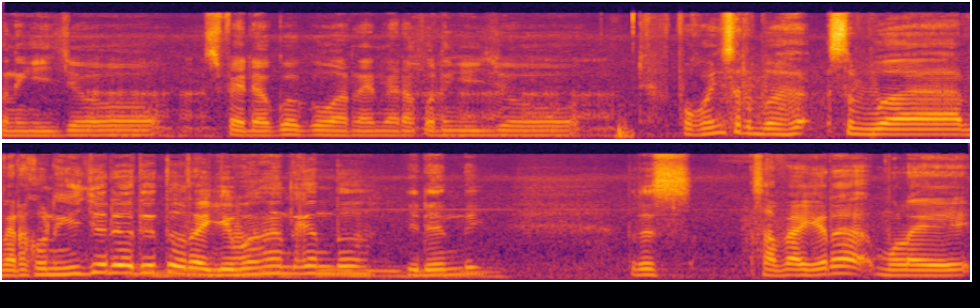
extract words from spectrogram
kuning hijau sepeda gue gue warnain merah kuning hijau. Pokoknya serba sebuah merah kuning hijau deh waktu itu reggae banget kan tuh identik. Terus sampai akhirnya mulai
